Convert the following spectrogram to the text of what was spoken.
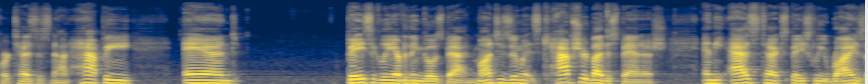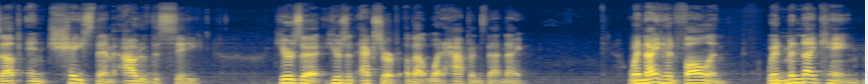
Cortez is not happy, and basically everything goes bad. Montezuma is captured by the Spanish, and the Aztecs basically rise up and chase them out of the city. Here's a here's an excerpt about what happens that night. When night had fallen, when midnight came,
